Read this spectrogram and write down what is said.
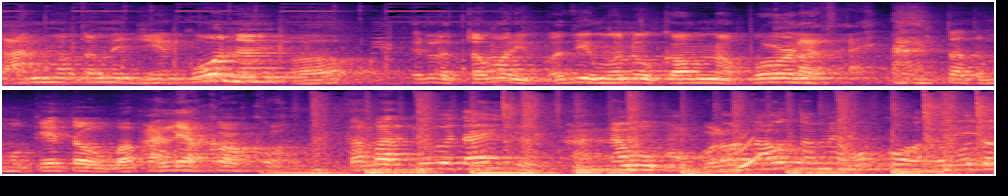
કાનમાં તમે જે કહો ને એટલે તમારી બધી મનોકામના પૂર્ણ થાય. તો તમે હું હો બાપા. લે કહો કહો. તમારે કેવું આવી છે. ના હું સાંભળો લાવ તમે હું કહો. હું તો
